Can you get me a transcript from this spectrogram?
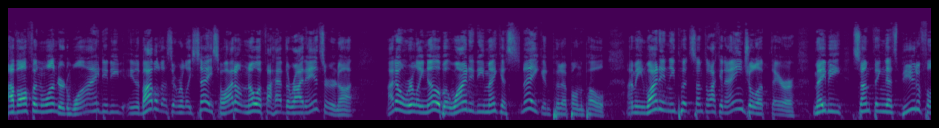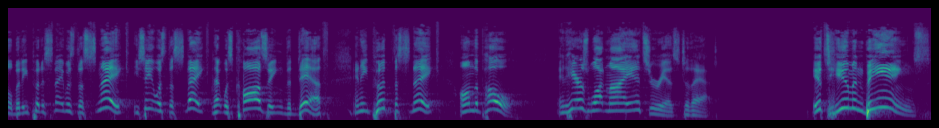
I've often wondered why did he the Bible doesn't really say, so I don't know if I have the right answer or not. I don't really know, but why did he make a snake and put up on the pole? I mean, why didn't he put something like an angel up there? Or maybe something that's beautiful, but he put a snake. It was the snake. You see, it was the snake that was causing the death, and he put the snake on the pole. And here's what my answer is to that it's human beings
